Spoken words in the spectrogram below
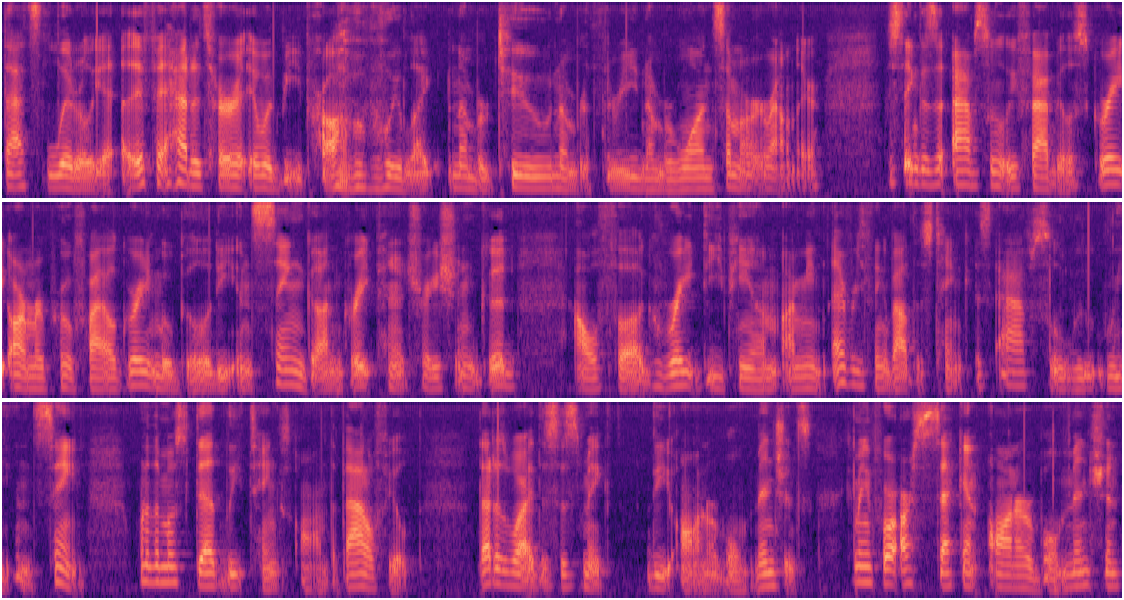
that's literally it. If it had a turret, it would be probably like number two, number three, number one, somewhere around there. This thing is absolutely fabulous. Great armor profile, great mobility, insane gun, great penetration, good alpha, great DPM. I mean, everything about this tank is absolutely insane. One of the most deadly tanks on the battlefield. That is why this is make the honorable mentions. Coming for our second honorable mention,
